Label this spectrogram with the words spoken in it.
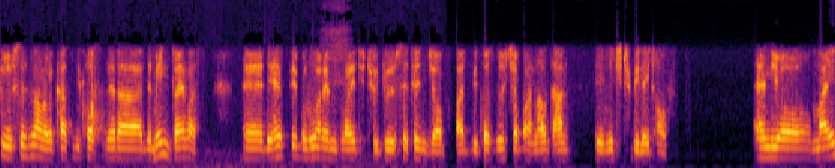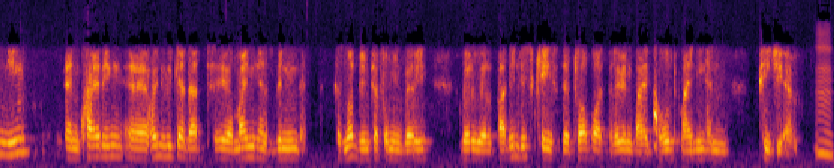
to seasonal workers because there are the main drivers uh, they have people who are employed to do certain jobs, but because those jobs are now done, they need to be laid off. And your mining and quarrying, uh, when look at that, your mining has been has not been performing very very well. But in this case, the drop was driven by gold mining and PGM. Mm.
